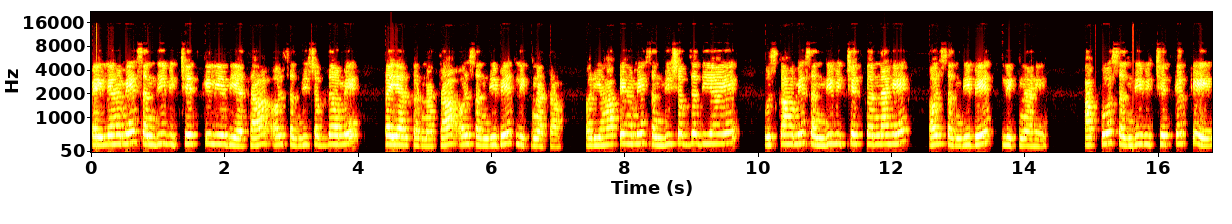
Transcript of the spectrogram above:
पहले हमें संधि विच्छेद के लिए दिया था और संधि शब्द हमें तैयार करना था और संधि भेद लिखना था। और यहाँ पे हमें संधि शब्द दिया है, उसका हमें संधि विच्छेद करना है और संधि भेद लिखना है। आपको संधि विच्छेद करके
